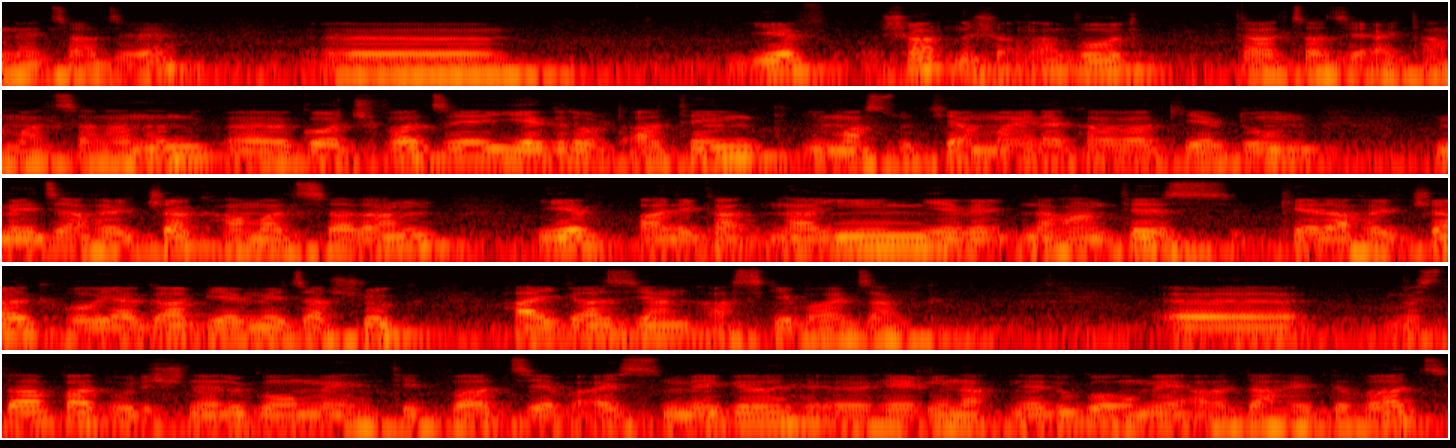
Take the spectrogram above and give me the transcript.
ունեցած է եւ շատ նշանավոր դարձած է այդ համալսարանը գոչված է երկրորդ Աթենք իմաստության մայրաքաղաք եւ դուն մեծահրճակ համալսարան եւ արեկատնային եւ նահանտես կերահրճակ հոյագապ եւ մեծաշուկ Հայգազյան ասկի վարձանք։ Վստահաբար ուրիշներու գոմե դիտված եւ այս մեկը հեղինակներու գոմե արդահայտված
